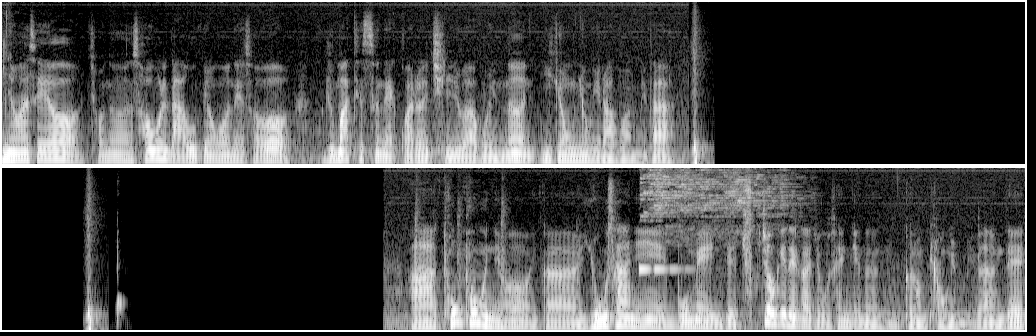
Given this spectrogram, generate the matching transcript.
안녕하세요. 저는 서울 나우병원에서 류마티스 내과를 진료하고 있는 이경용이라고 합니다. 아, 통풍은요. 그러니까 요산이 몸에 이제 축적이 돼 가지고 생기는 그런 병입니다. 근데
